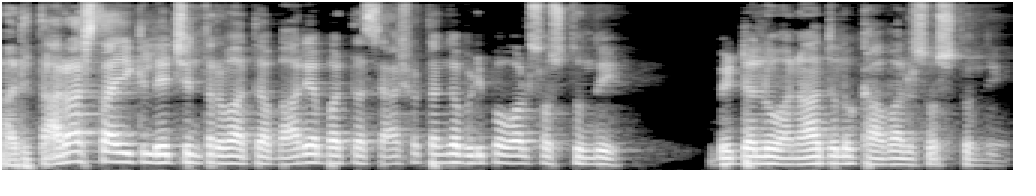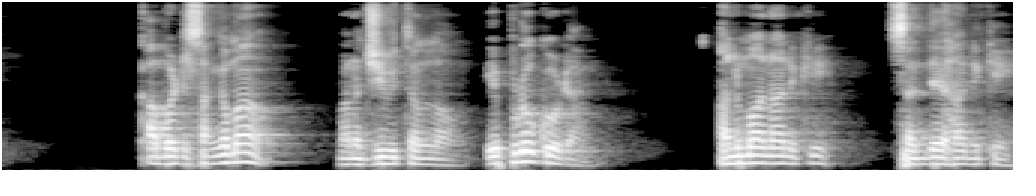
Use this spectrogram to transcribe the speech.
అది తారాస్థాయికి లేచిన తర్వాత భార్యాభర్త శాశ్వతంగా విడిపోవాల్సి వస్తుంది బిడ్డలు అనాథలు కావాల్సి వస్తుంది కాబట్టి సంగమా మన జీవితంలో ఎప్పుడూ కూడా అనుమానానికి సందేహానికి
